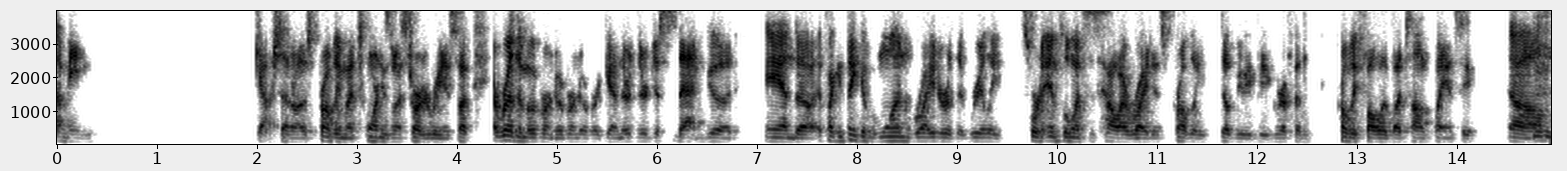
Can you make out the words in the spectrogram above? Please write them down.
I mean, gosh, I don't know. It's probably my 20s when I started reading. So I've read them over and over and over again. They're, they're just that good. And uh, if I can think of one writer that really sort of influences how I write, is probably W.E.B. Griffin, probably followed by Tom Clancy. Um, mm-hmm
